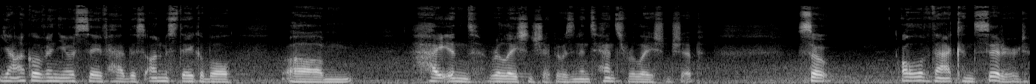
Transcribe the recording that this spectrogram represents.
Yaakov and Yosef had this unmistakable um, heightened relationship. It was an intense relationship. So, all of that considered,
